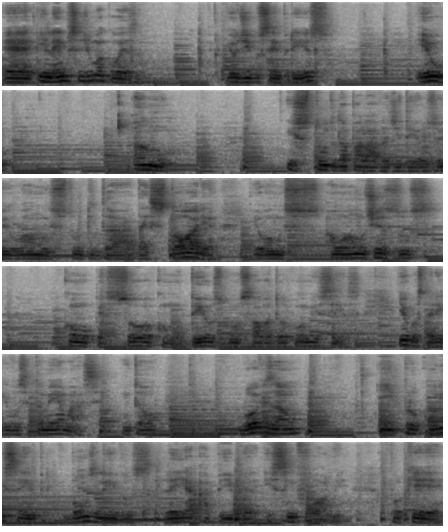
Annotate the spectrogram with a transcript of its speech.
é, e lembre-se de uma coisa, eu digo sempre isso, eu amo estudo da palavra de Deus, eu amo o estudo da, da história, eu amo, eu amo Jesus como pessoa, como Deus, como Salvador, como Messias. E eu gostaria que você também amasse. Então, boa visão e procure sempre bons livros, leia a Bíblia e se informe, porque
